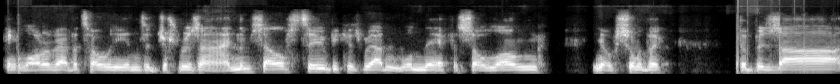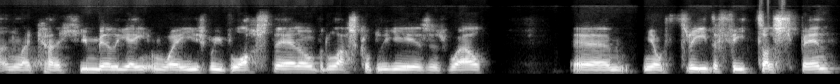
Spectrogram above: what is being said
I think a lot of Evertonians had just resigned themselves to because we hadn't won there for so long, you know, some of the the bizarre and like kind of humiliating ways we've lost there over the last couple of years as well. Um, you know, three defeats on spin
